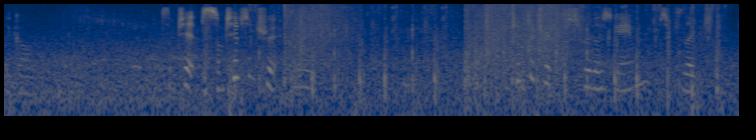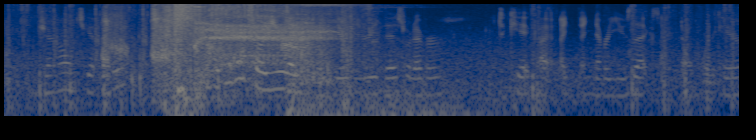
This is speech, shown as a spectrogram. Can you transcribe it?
Like, um, some tips, some tips and tricks. Tips or tricks for this game, like, general, to get better. I can show you, like, you read this, whatever, to kick. I, I, I never use that because I don't really care.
